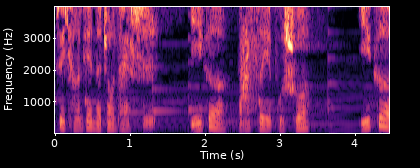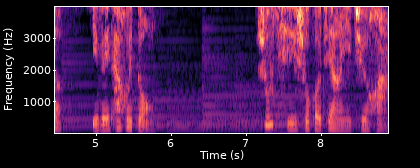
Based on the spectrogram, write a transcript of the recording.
最常见的状态是一个打死也不说，一个以为他会懂。舒淇说过这样一句话：“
